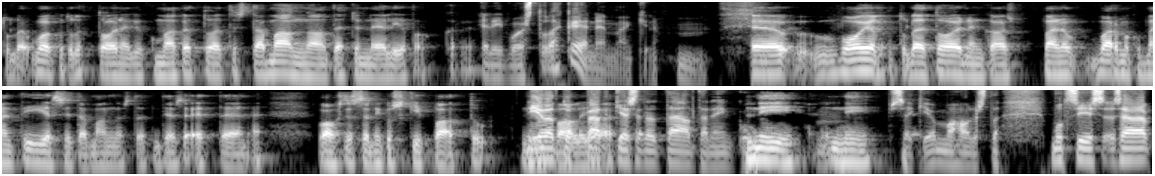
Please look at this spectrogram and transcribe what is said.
tule, voiko tulla toinenkin, kun mä katsoin, että sitä manga on tehty neljä pakkaria. Eli voisi tulla ehkä enemmänkin. Hmm. Voi olla, että tulee toinen kanssa. Mä en ole varma, kun mä en tiedä sitä mangasta, että miten se etenee. Vai onko tässä niinku skipattu niin, niin paljon. pätkiä että... täältä. Niin, kuin, niin, mm, niin. Sekin on mahdollista. Mutta siis sä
